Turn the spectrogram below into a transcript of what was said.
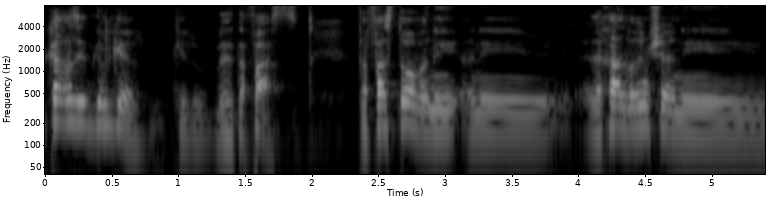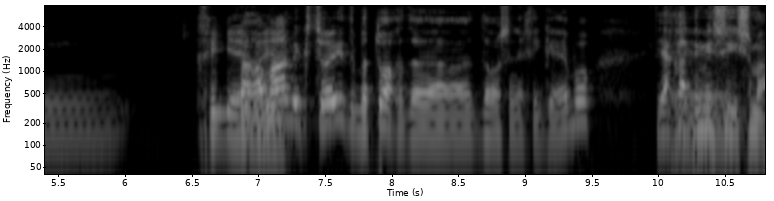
וככה זה התגלגל, כאילו, וזה תפס. תפס טוב, אני, אני, זה אחד הדברים שאני, הכי גאה ברמה בהם. המקצועית, בטוח זה הדבר שאני הכי גאה בו. יחד עם מי שישמע.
